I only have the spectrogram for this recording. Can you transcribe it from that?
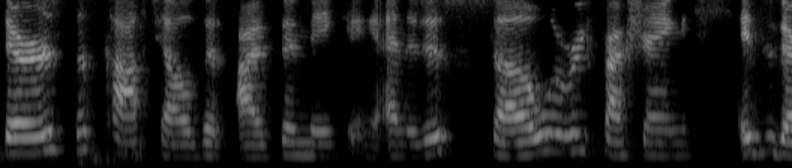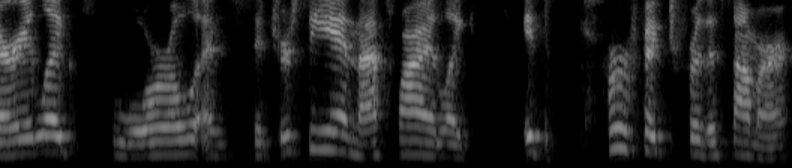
there's this cocktail that I've been making, and it is so refreshing. It's very like floral and citrusy, and that's why I like it's perfect for the summer.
